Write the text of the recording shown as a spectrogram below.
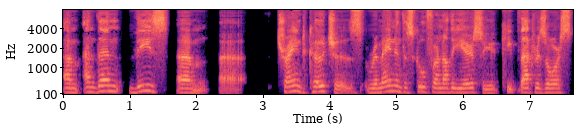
Um, and then these um, uh, trained coaches remain in the school for another year, so you keep that resource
